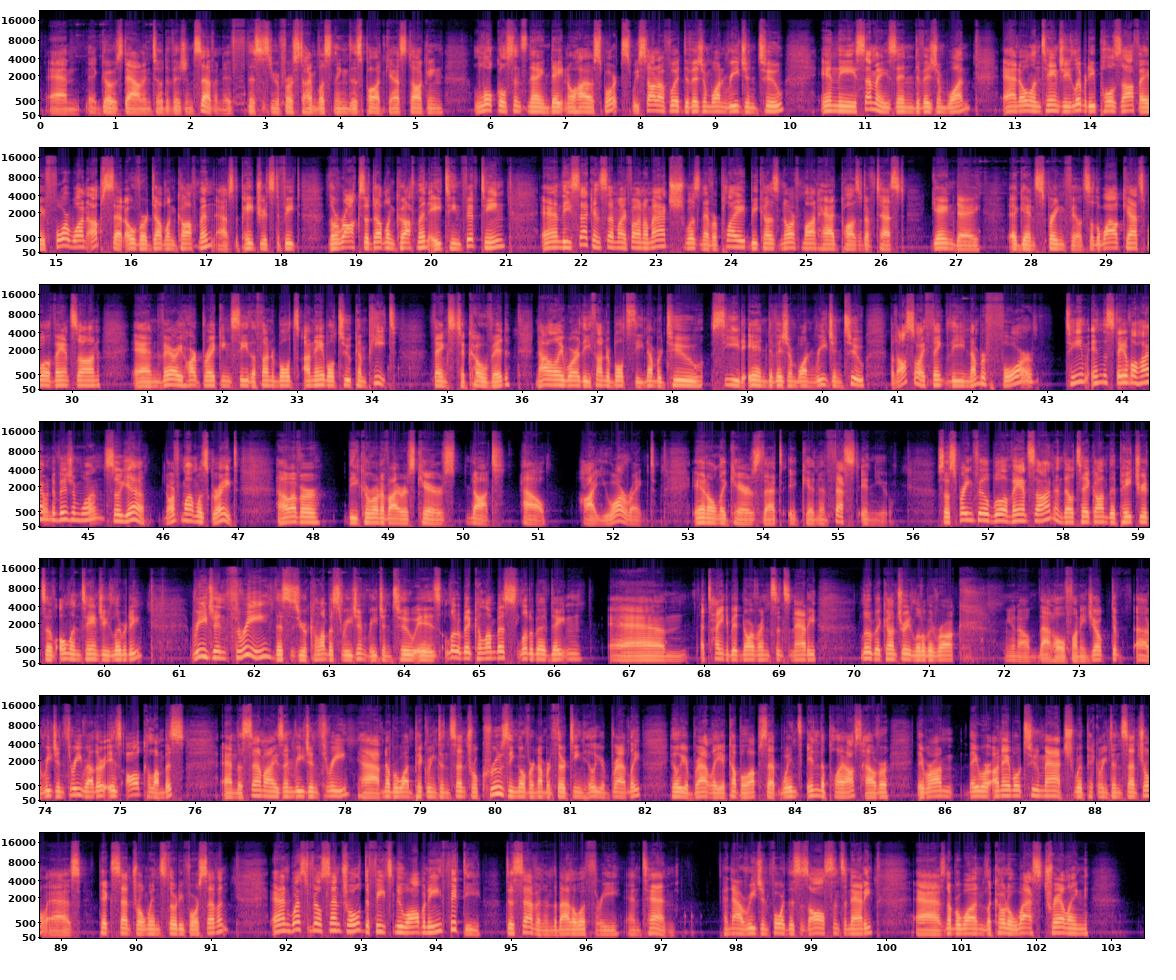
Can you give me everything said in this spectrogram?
And it goes down until Division 7. If this is your first time listening to this podcast talking local Cincinnati and Dayton, Ohio sports, we start off with Division 1 Region 2 in the semis in Division 1. And Olentangy Liberty pulls off a 4 1 upset over Dublin Coffman as the Patriots defeat the Rocks of Dublin Coffman 18 15. And the second semifinal match was never played because Northmont had positive test game day against Springfield. So the Wildcats will advance on, and very heartbreaking to see the Thunderbolts unable to compete thanks to COVID. Not only were the Thunderbolts the number two seed in Division One Region Two, but also I think the number four team in the state of Ohio in Division One. So yeah, Northmont was great. However, the coronavirus cares not how high you are ranked. It only cares that it can infest in you. So Springfield will advance on, and they'll take on the Patriots of Olentangy Liberty. Region 3, this is your Columbus region. Region 2 is a little bit Columbus, a little bit of Dayton, and a tiny bit northern Cincinnati, a little bit country, a little bit rock, you know, that whole funny joke. Uh, region 3, rather, is all Columbus. And the semis in Region 3 have number 1 Pickerington Central cruising over number 13 Hilliard Bradley. Hilliard Bradley a couple upset wins in the playoffs. However, they were on they were unable to match with Pickerington Central as Pick Central wins 34-7 and Westerville Central defeats New Albany 50 to 7 in the battle of 3 and 10. And now Region 4 this is all Cincinnati as number 1 Lakota West trailing I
